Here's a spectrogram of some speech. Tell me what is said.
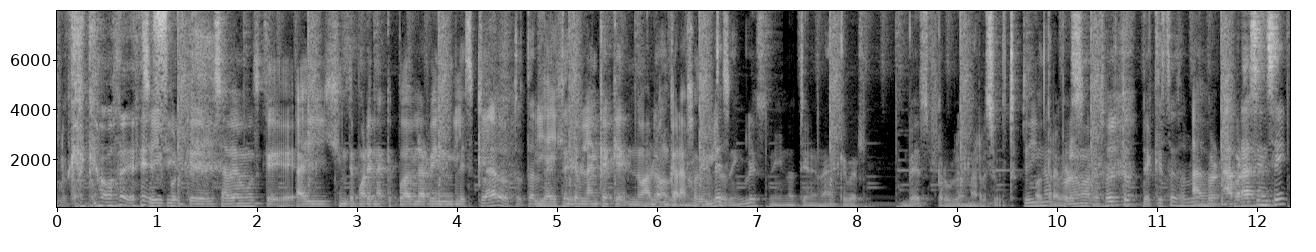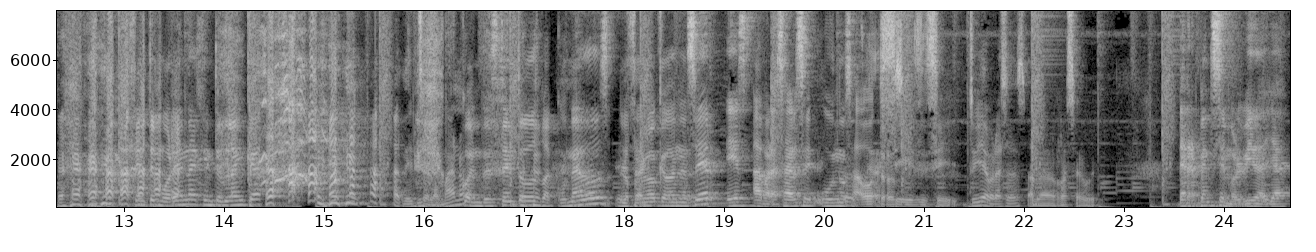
lo que acabo de decir. Sí, porque sabemos que hay gente morena que puede hablar bien inglés. Claro, totalmente. Y hay gente blanca que no habla un carajo de inglés. de inglés y no tiene nada que ver. ¿Ves? Problema resuelto. Sí, Otra vez. Problema resuelto. ¿De qué estás hablando? abrácense. gente morena, gente blanca. Dense la mano. Cuando estén todos vacunados, lo primero que van a hacer es abrazarse unos a otros. Sí, sí, sí. Tú ya abrazas a la raza, güey. De repente se me olvida ya,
